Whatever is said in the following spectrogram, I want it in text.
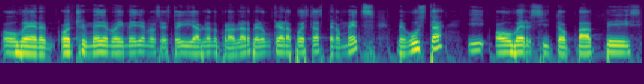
over 8 y medio, 9 y medio, no sé, estoy hablando por hablar, pero un crear apuestas, pero Mets me gusta y overcito papis.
